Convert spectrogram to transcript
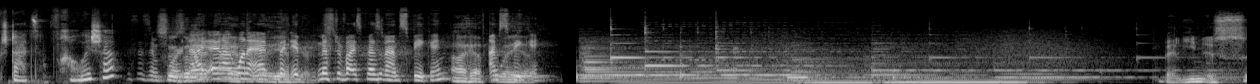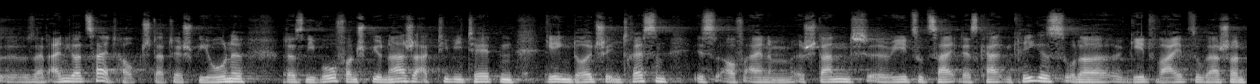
staatsfrauischer? This is important. I, and I want to add, but Mr. Vice President, I'm speaking. I have to I'm speaking. Berlin ist äh, seit einiger Zeit Hauptstadt der Spione. Das Niveau von Spionageaktivitäten gegen deutsche Interessen ist auf einem Stand äh, wie zu Zeiten des Kalten Krieges oder geht weit sogar schon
